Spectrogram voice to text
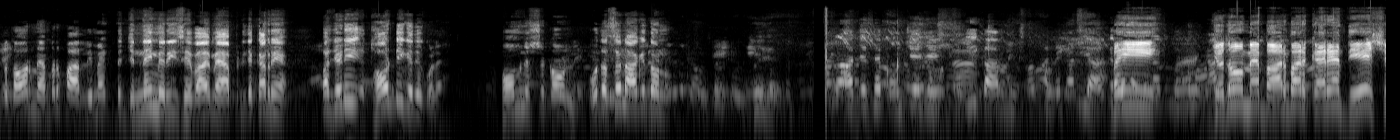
ਬਤੌਰ ਮੈਂਬਰ ਪਾਰਲੀਮੈਂਟ ਜਿੰਨਾ ਹੀ ਮੇਰੀ ਸੇਵਾ ਹੈ ਮੈਂ ਆਪਣੀ ਤੇ ਕਰ ਰਿਹਾ ਪਰ ਜਿਹੜੀ ਅਥਾਰਟੀ ਕਿਹਦੇ ਕੋਲ ਹੈ? ਹੋਮ ਮਿਨਿਸਟਰ ਕੌਣ ਨੇ? ਉਹ ਦੱਸਣ ਆ ਕੇ ਤੁਹਾਨੂੰ। ਅੱਜ ਇੱਥੇ ਪਹੁੰਚੇ ਜੇ ਕੀ ਕਾਰਨ ਬਈ ਜਦੋਂ ਮੈਂ ਬਾਰ-ਬਾਰ ਕਹਿ ਰਿਹਾ ਦੇਸ਼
